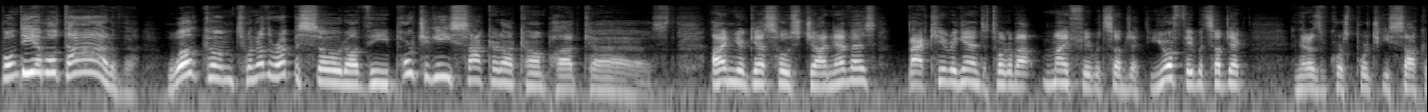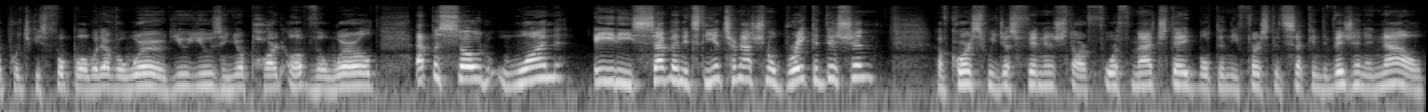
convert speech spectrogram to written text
Bom dia, boa tarde. Welcome to another episode of the PortugueseSoccer.com podcast. I'm your guest host, John Neves, back here again to talk about my favorite subject, your favorite subject, and that is, of course, Portuguese soccer, Portuguese football, whatever word you use in your part of the world. Episode 187. It's the International Break Edition. Of course, we just finished our fourth match day, both in the first and second division, and now,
